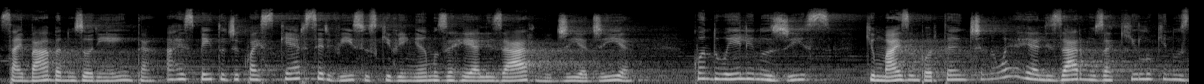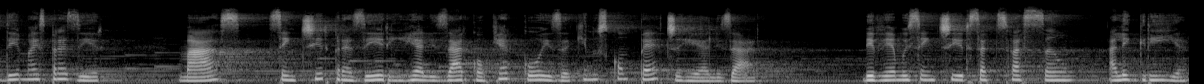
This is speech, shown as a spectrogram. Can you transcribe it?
Sai Baba nos orienta a respeito de quaisquer serviços que venhamos a realizar no dia a dia, quando ele nos diz que o mais importante não é realizarmos aquilo que nos dê mais prazer, mas sentir prazer em realizar qualquer coisa que nos compete realizar. Devemos sentir satisfação, alegria,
